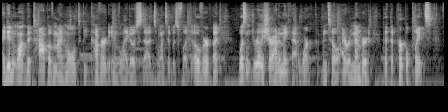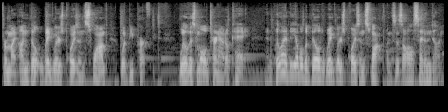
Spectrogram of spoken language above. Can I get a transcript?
I didn't want the top of my mold to be covered in Lego studs once it was flipped over, but wasn't really sure how to make that work until I remembered that the purple plates from my unbuilt Wiggler's Poison Swamp would be perfect. Will this mold turn out okay? And will I be able to build Wiggler's Poison Swamp when this is all said and done?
